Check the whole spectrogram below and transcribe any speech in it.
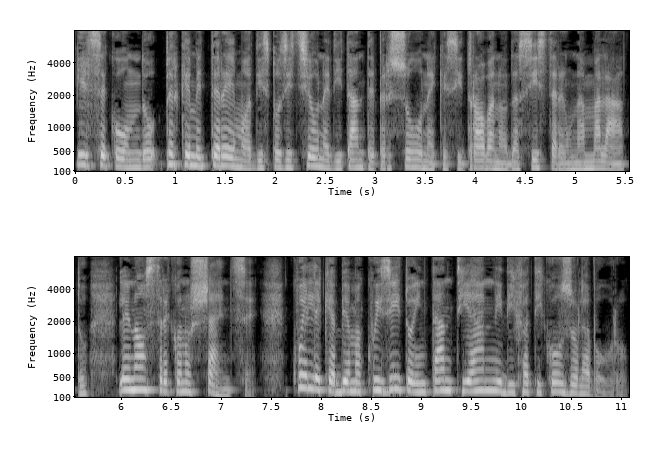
Il secondo, perché metteremo a disposizione di tante persone che si trovano ad assistere un ammalato le nostre conoscenze, quelle che abbiamo acquisito in tanti anni di faticoso lavoro.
